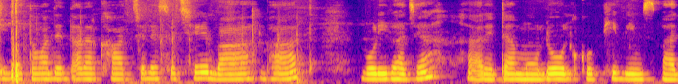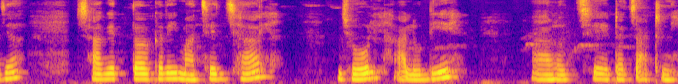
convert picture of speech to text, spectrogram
এই যে তোমাদের দাদার খাওয়ার চলে এসেছে, বা ভাত, বড়ি ভাজা, আর এটা মূলো, ওলকপি, বিনস ভাজা। শাকের তরকারি, মাছের ঝাল, ঝোল, আলু দিয়ে, আর হচ্ছে এটা চাটনি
